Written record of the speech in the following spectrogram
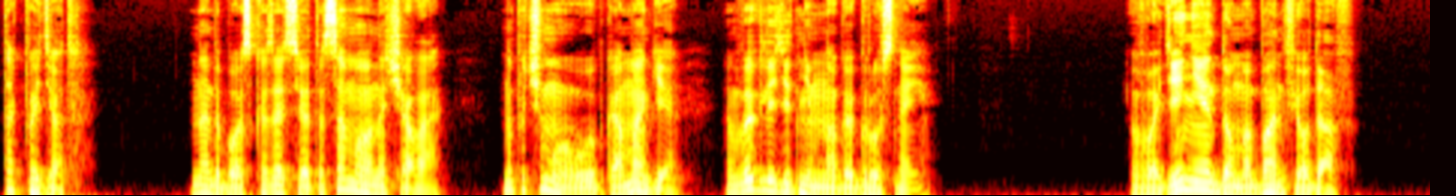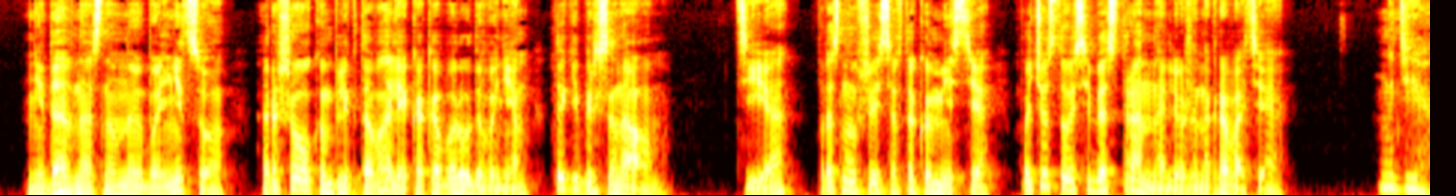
так пойдет. Надо было сказать все это с самого начала. Но почему улыбка магии выглядит немного грустной? Владение дома Банфилдов. Недавно основную больницу хорошо укомплектовали как оборудованием, так и персоналом. Тия, проснувшаяся в таком месте, почувствовала себя странно, лежа на кровати. Где?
